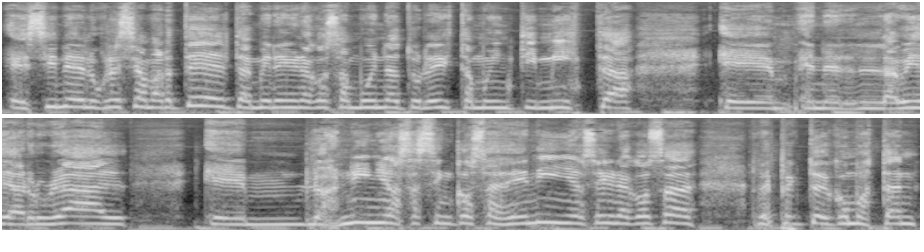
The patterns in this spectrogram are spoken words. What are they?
eh, cine de Lucrecia Martel, también hay una cosa muy naturalista, muy intimista eh, en, el- en la vida rural. Eh, los niños hacen cosas de niños. Hay una cosa respecto de cómo están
